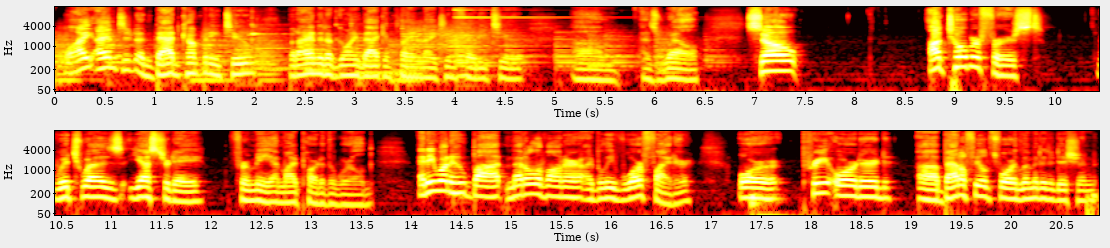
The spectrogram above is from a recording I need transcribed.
well, I, I entered in Bad Company 2, but I ended up going back and playing 1942 um, as well. So, October 1st, which was yesterday for me and my part of the world, anyone who bought Medal of Honor, I believe Warfighter, or pre ordered uh, Battlefield 4 limited edition,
